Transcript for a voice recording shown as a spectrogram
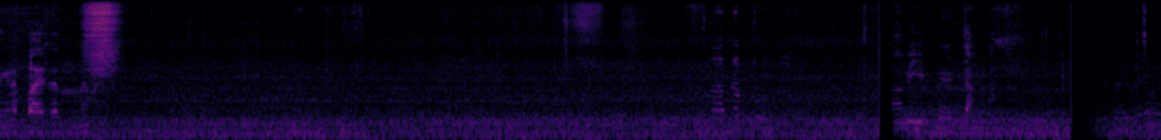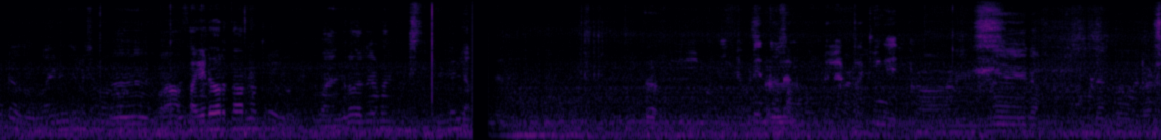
ഇങ്ങനെ പരന്ന് വാക്കപ്പൂ സ്വാമി പേട്ട. സൈഡ് ഓർത്താറിന് അത്രേ ഉള്ളൂ ഭയങ്കര വിലയാണ് ഇല്ലില്ല ഇവിടെ എന്തോ സംഭവം ഉണ്ടല്ലേ ട്രക്കിംഗ് ആയിരിക്കും കാണിനേരം. അവിടെ എന്തോ പരിപാടി.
